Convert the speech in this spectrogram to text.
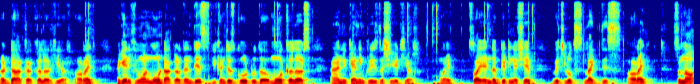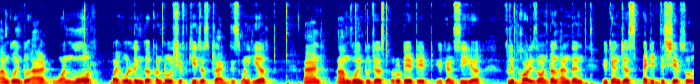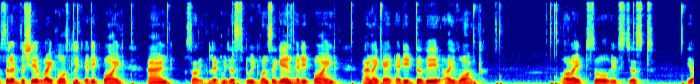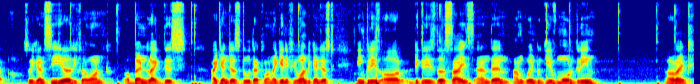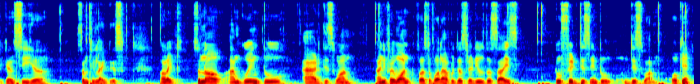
a darker color here. All right. Again if you want more darker than this you can just go to the more colors and you can increase the shade here all right? So I end up getting a shape which looks like this all right? So now I'm going to add one more by holding the control shift key just drag this one here. And I'm going to just rotate it you can see here flip horizontal and then you can just edit this shape. So select the shape right mouse click edit point and sorry let me just do it once again edit point and I can edit the way I want. Alright so it's just yeah. So you can see here if I want a bend like this I can just do that one. Again if you want you can just increase or decrease the size and then I'm going to give more green. Alright you can see here something like this. Alright so now I'm going to add this one and if I want first of all I have to just reduce the size to fit this into this one okay?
